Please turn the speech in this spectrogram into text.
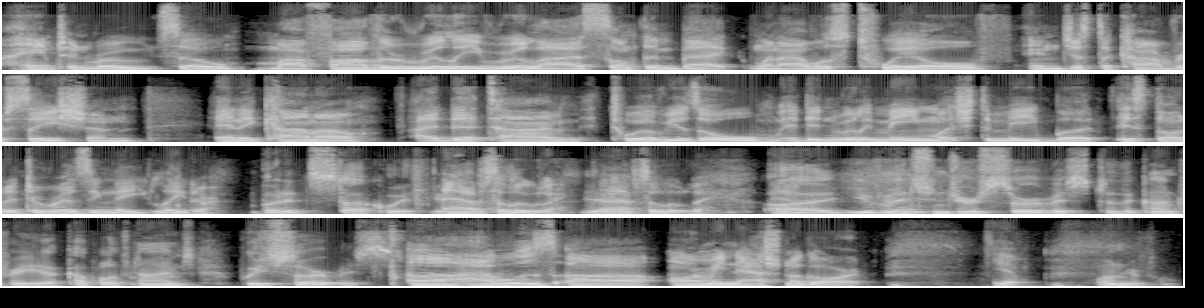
Hampton Road. So my father really realized something back when I was 12 in just a conversation, and it kind of at that time, 12 years old, it didn't really mean much to me, but it started to resonate later. But it stuck with you. Absolutely. Yeah. Absolutely. Yeah. Uh, you've mentioned your service to the country a couple of times. Which service? Uh, I was uh, Army National Guard. Yep. Wonderful.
